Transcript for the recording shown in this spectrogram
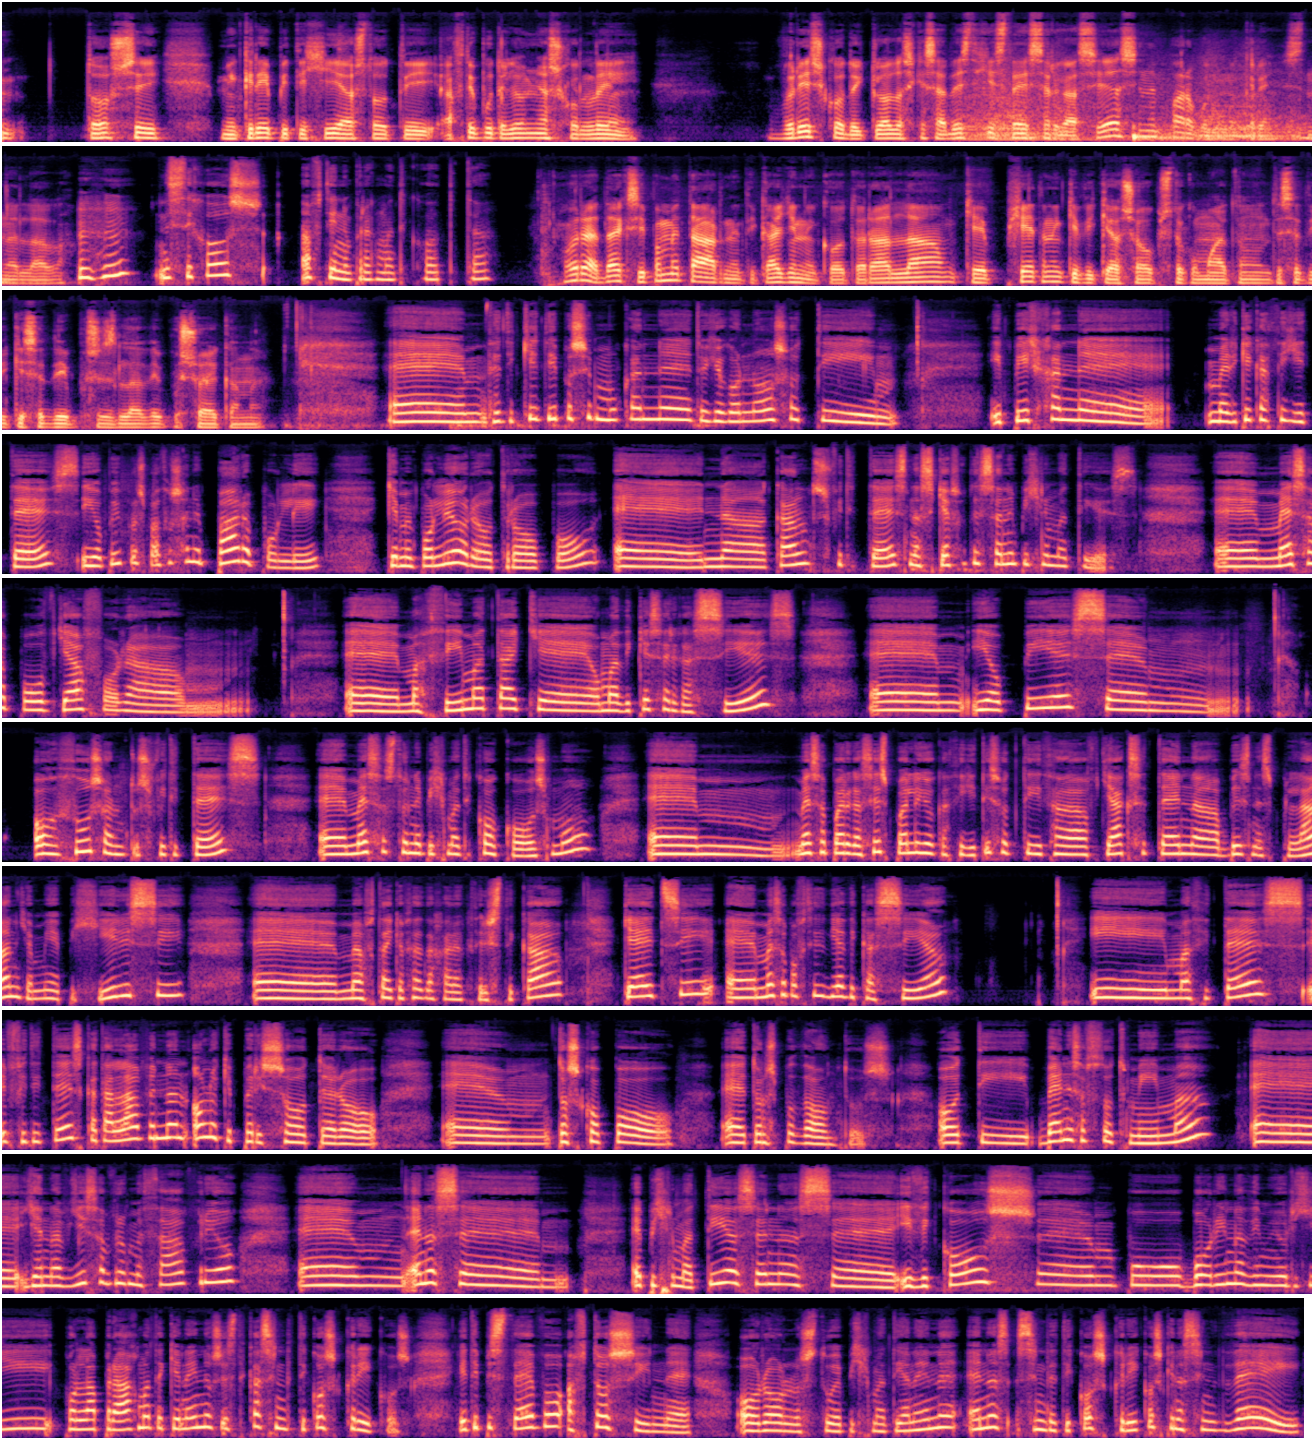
τόση μικρή επιτυχία στο ότι αυτοί που τελειώνουν μια σχολή βρίσκονται κιόλας και σε αντίστοιχες θέσεις εργασίας είναι πάρα πολύ μικρή στην Ελλάδα. Mm-hmm. Δυστυχώς αυτή είναι η πραγματικότητα. Ωραία, εντάξει, είπαμε τα αρνητικά γενικότερα, αλλά και ποια ήταν και η δικιά σου όψη στο κομμάτι της θετικής εντύπωσης, δηλαδή που σου έκανε; Ε, θετική εντύπωση μου έκανε το γεγονός ότι υπήρχαν μερικοί καθηγητές οι οποίοι προσπαθούσαν πάρα πολύ και με πολύ ωραίο τρόπο ε, να κάνουν τους φοιτητές να σκέφτονται σαν επιχειρηματίες. Ε, μέσα από διάφορα ε, μαθήματα και ομαδικές εργασίες οι οποίες οθούσαν τους φοιτητές ε, μέσα στον επιχειρηματικό κόσμο, ε, μέσα από εργασίες που έλεγε ο καθηγητής ότι θα φτιάξετε ένα business plan για μια επιχείρηση ε, με αυτά και αυτά τα χαρακτηριστικά και έτσι ε, μέσα από αυτή τη διαδικασία οι μαθητές, οι φοιτητές καταλάβαιναν όλο και περισσότερο το σκοπό των σπουδών τους. Ότι μπαίνεις σε αυτό το τμήμα ε, για να βγεις αύριο μεθαύριο ε, ένας ε, επιχειρηματίας, ένας ε, ειδικός που μπορεί να δημιουργεί πολλά πράγματα και να είναι ουσιαστικά συνδετικός κρίκος. Γιατί πιστεύω αυτός είναι ο ρόλος του επιχειρηματία, να είναι ένας συνδετικός κρίκος και να συνδέει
